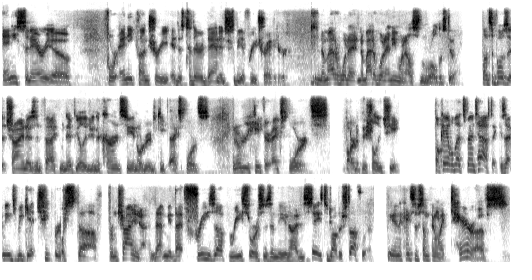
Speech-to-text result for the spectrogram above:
any scenario for any country, it is to their advantage to be a free trader, no matter what no matter what anyone else in the world is doing. Let's suppose that China is in fact manipulating the currency in order to keep exports, in order to keep their exports artificially cheap. Okay, well that's fantastic because that means we get cheaper stuff from China, and that that frees up resources in the United States to do other stuff with. In the case of something like tariffs,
